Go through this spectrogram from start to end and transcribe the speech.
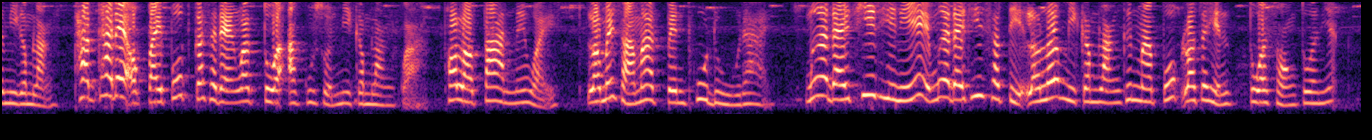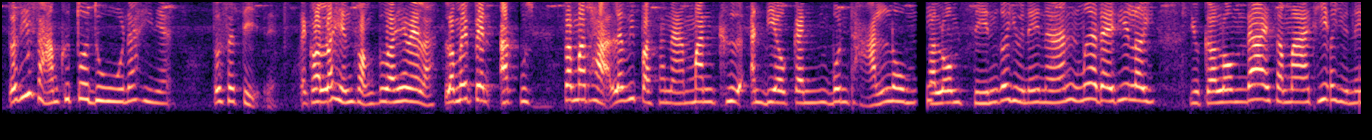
จะมีกำลัง ถ้าถ้าได้ออกไปปุ๊บก็แสดงว่าตัวอกุศลมีกำลังกว่า เพราะเราต้านไม่ไหว เราไม่สามารถเป็นผู้ดูได้ เมื่อใดที่ทีนี้เมื่อใดที่สติเราเริ่มมีกำลังขึ้นมาปุ๊บเราจะเห็นตัวสองตัวเนี้ยตัวที่สามคือตัวดูนะทีเนี้ยตัวสติเนี่ยแต่ก่อนเราเห็นสองตัวใช่ไหมล่ะเราไม่เป็นอกุศล สมถะและวิปัสสนา มันคืออันเดียวกันบนฐานลมอารมณ์ศีลก็อยู่ในนั้น เมื่อใดที่เราอยู่กับลมได้สมาธิก็อยู่ใน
